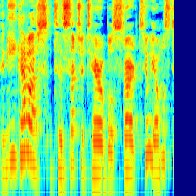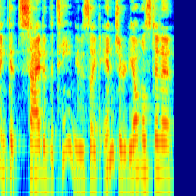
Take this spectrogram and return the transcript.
and he got us to such a terrible start too. He almost didn't get signed to the team. He was like injured. He almost didn't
